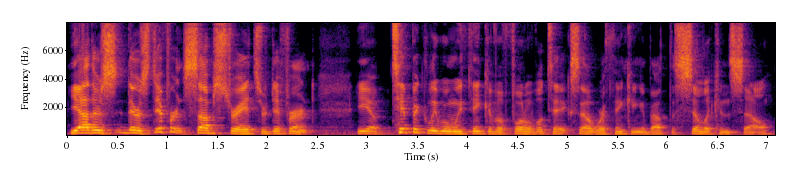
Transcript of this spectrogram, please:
Yeah, there's there's different substrates or different you know, typically when we think of a photovoltaic cell, we're thinking about the silicon cell.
